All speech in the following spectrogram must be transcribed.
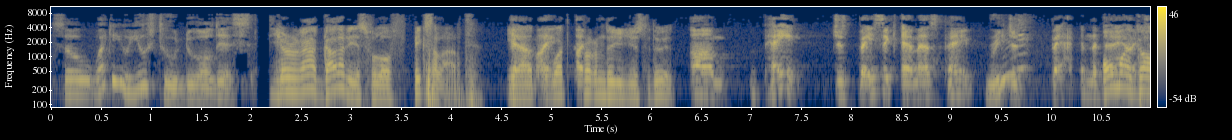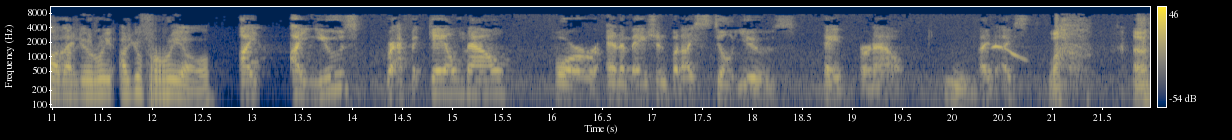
So what do you use to do all this? Your gallery is full of pixel art. Yeah, That- my- what I- program do you use to do it? Um, Paint, just basic MS Paint. Really? Just back in the day. Oh my I God! tried- Are you re- are you for real? I I use GraphicsGale now for animation, but I still use Paint for now. I, I s- Wow. Um,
